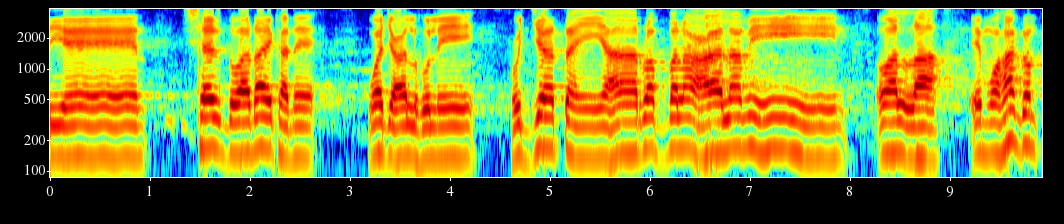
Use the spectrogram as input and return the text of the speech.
দিয়েন। শেষ দোয়াটা এখানে ওয়াজাল হুলি হুজ্জাতাইয়া রব্বাল আলামিন। ও আল্লাহ এই মহাগ্রন্থ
